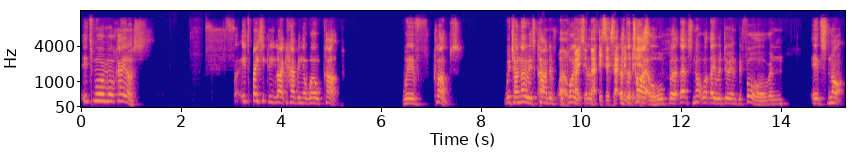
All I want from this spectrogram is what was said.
It's more and more chaos. It's basically like having a World Cup with clubs, which I know is kind of Uh, well, the point of, exactly of the it is. title, but that's not what they were doing before, and it's not.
